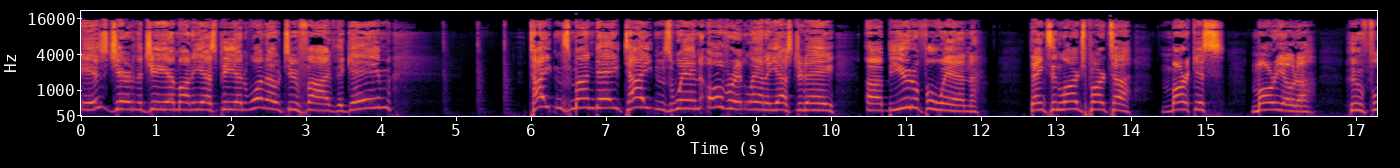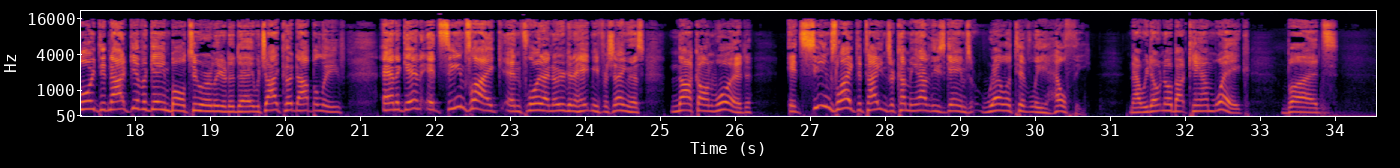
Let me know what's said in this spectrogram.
is Jared and the GM on ESPN 1025 The Game. Titans Monday. Titans win over Atlanta yesterday. A beautiful win. Thanks in large part to Marcus Mariota, who Floyd did not give a game ball to earlier today, which I could not believe. And again, it seems like, and Floyd, I know you're going to hate me for saying this, knock on wood, it seems like the Titans are coming out of these games relatively healthy. Now, we don't know about Cam Wake, but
